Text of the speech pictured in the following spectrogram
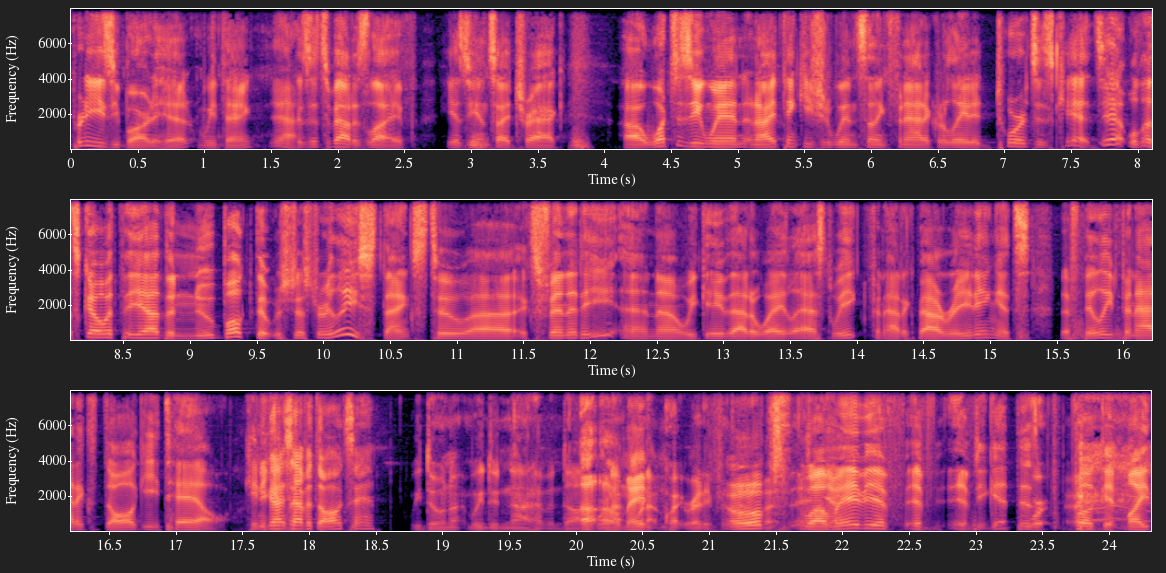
pretty easy bar to hit. We think. Yeah. Because it's about his life. He has the inside track. Uh, what does he win? And I think he should win something Phanatic related towards his kids. Yeah, well, let's go with the uh, the new book that was just released, thanks to uh, Xfinity, and uh, we gave that away last week. Phanatic about reading. It's the Phillie Phanatic's Doggy Tale. Can you guys have a dog, Sam? We do not. We do not have a dog. We're, not, maybe- we're not quite ready for that. Oops. but, uh, well, yeah. maybe if, if if you get this book, it might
